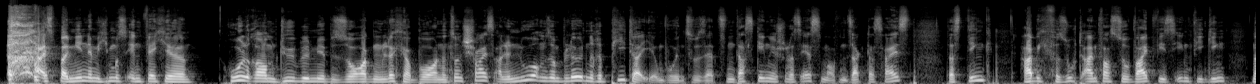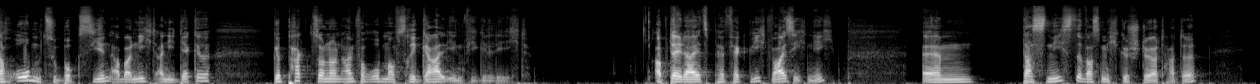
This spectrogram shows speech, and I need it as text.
heißt bei mir nämlich, ich muss irgendwelche Hohlraumdübel mir besorgen, Löcher bohren und so ein Scheiß, alle nur um so einen blöden Repeater irgendwo hinzusetzen. Das ging mir schon das erste Mal auf den Sack. Das heißt, das Ding habe ich versucht einfach so weit wie es irgendwie ging nach oben zu buxieren, aber nicht an die Decke gepackt, sondern einfach oben aufs Regal irgendwie gelegt. Ob der da jetzt perfekt liegt, weiß ich nicht. Ähm, das nächste, was mich gestört hatte,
